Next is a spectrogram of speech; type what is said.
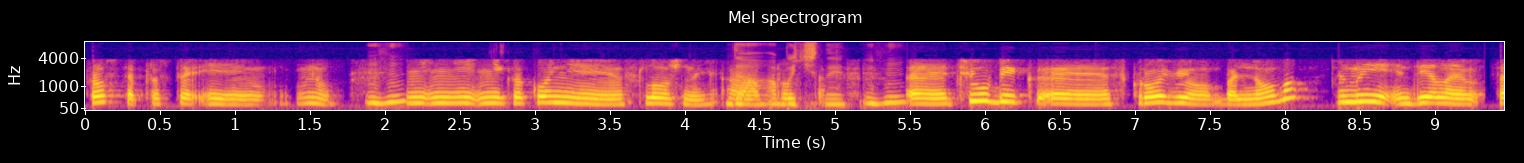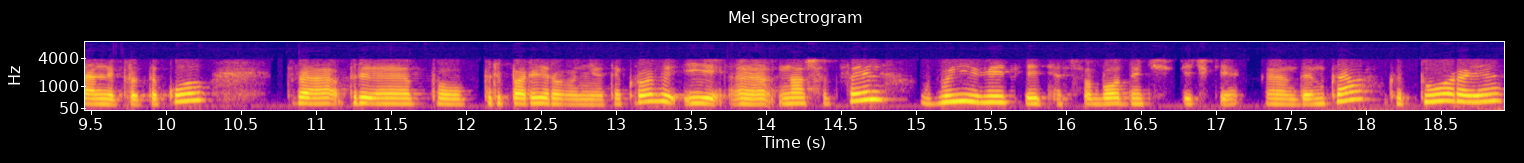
просто, просто, и, ну, Мгм. ни- ни- никакой не сложный. а Да, просто, обычный. Мгм. э, тюбик э, с кровью больного. Мы делаем специальный протокол про- при- по препарированию этой крови, и э, наша цель выявить эти свободные частички э, ДНК, которые,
